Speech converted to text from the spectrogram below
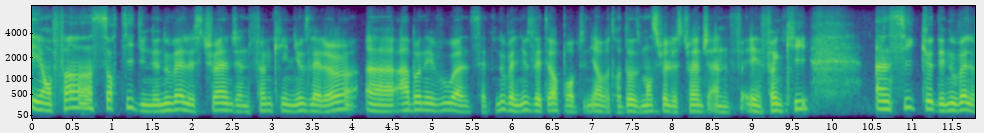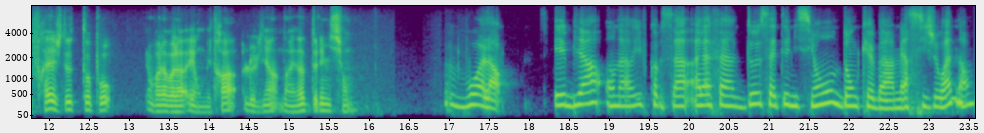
Et enfin, sortie d'une nouvelle Strange and Funky newsletter, euh, abonnez-vous à cette nouvelle newsletter pour obtenir votre dose mensuelle de Strange and Funky, ainsi que des nouvelles fraîches de topo. Voilà, voilà, et on mettra le lien dans les notes de l'émission. Voilà. Eh bien, on arrive comme ça à la fin de cette émission. Donc, ben, merci Joanne. Hein.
